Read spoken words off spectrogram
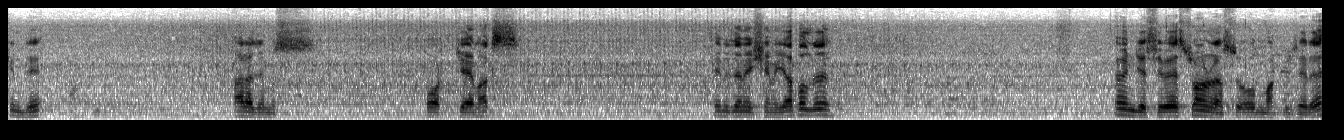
Şimdi aracımız Ford C-Max temizleme işlemi yapıldı. Öncesi ve sonrası olmak üzere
